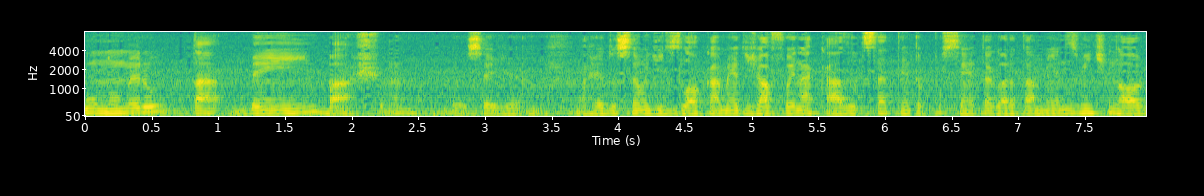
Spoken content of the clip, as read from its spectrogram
o número está bem baixo, né? ou seja, a redução de deslocamento já foi na casa de 70%, agora está menos 29%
